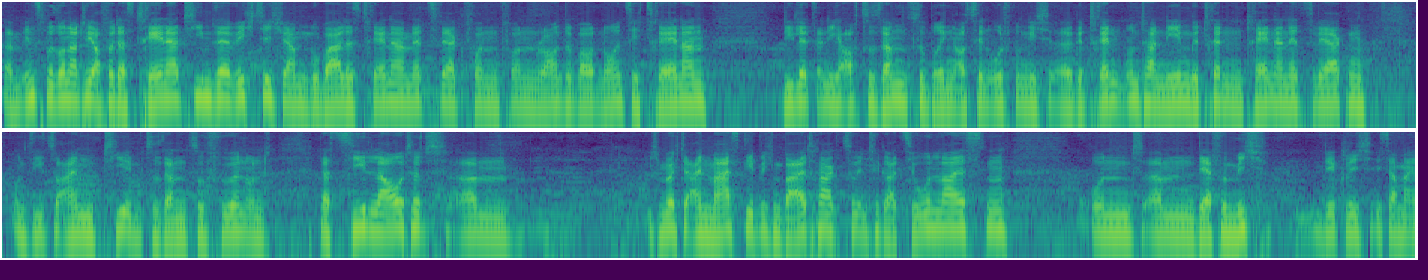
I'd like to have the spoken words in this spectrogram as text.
ähm, insbesondere natürlich auch für das Trainerteam sehr wichtig. Wir haben ein globales Trainernetzwerk von, von roundabout 90 Trainern, die letztendlich auch zusammenzubringen aus den ursprünglich äh, getrennten Unternehmen, getrennten Trainernetzwerken und sie zu einem Team zusammenzuführen. Und das Ziel lautet, ähm, ich möchte einen maßgeblichen Beitrag zur Integration leisten und ähm, der für mich wirklich, ich sag mal,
